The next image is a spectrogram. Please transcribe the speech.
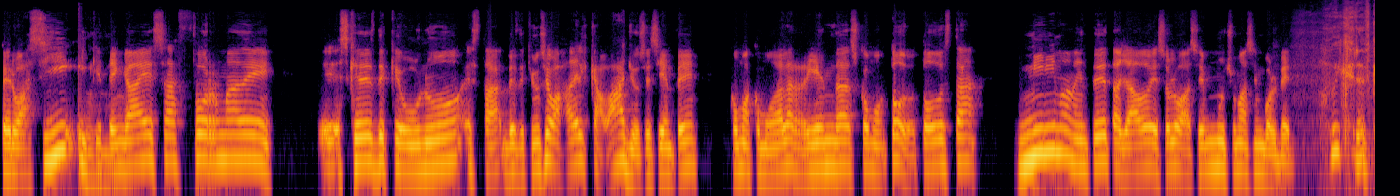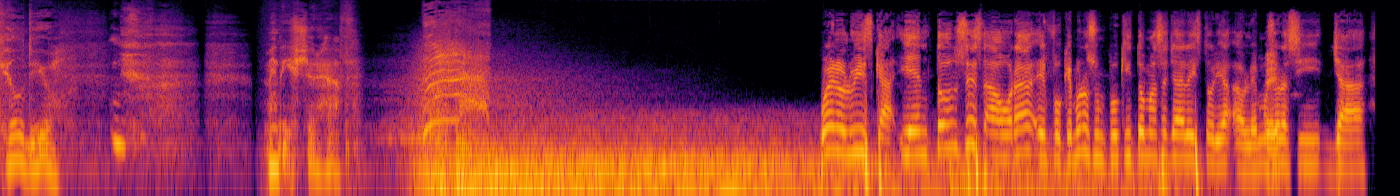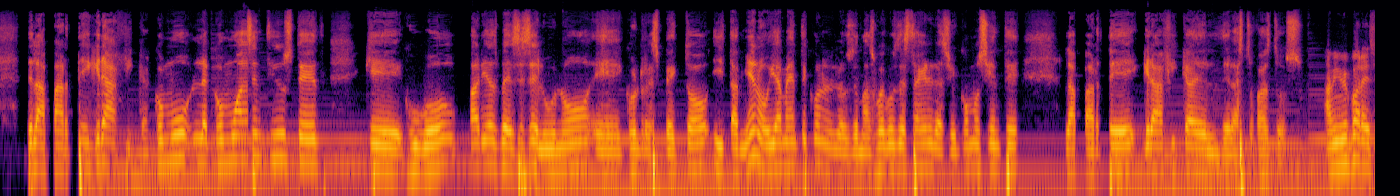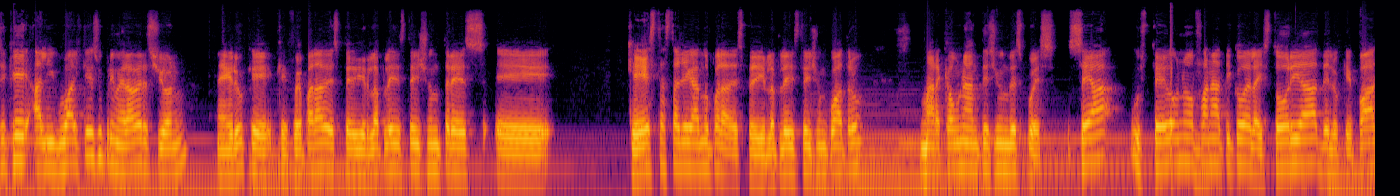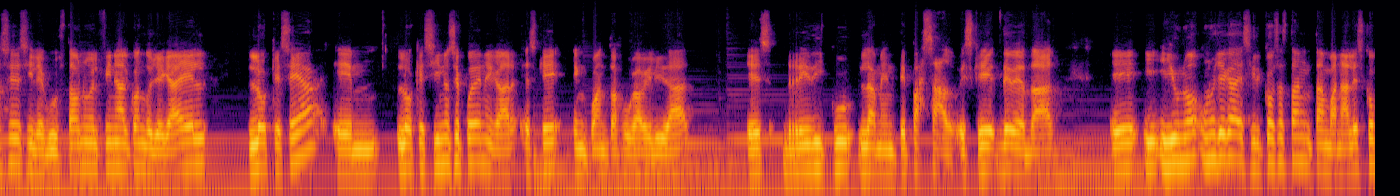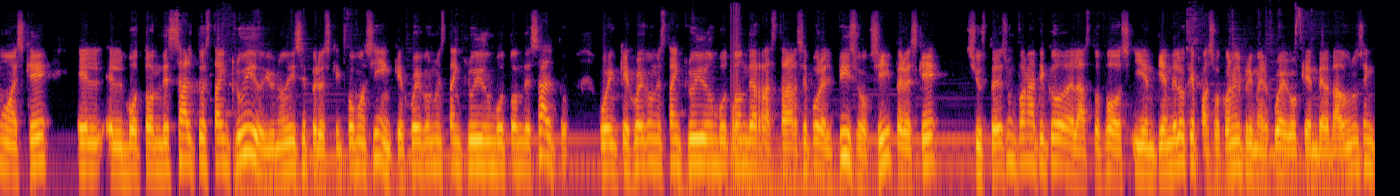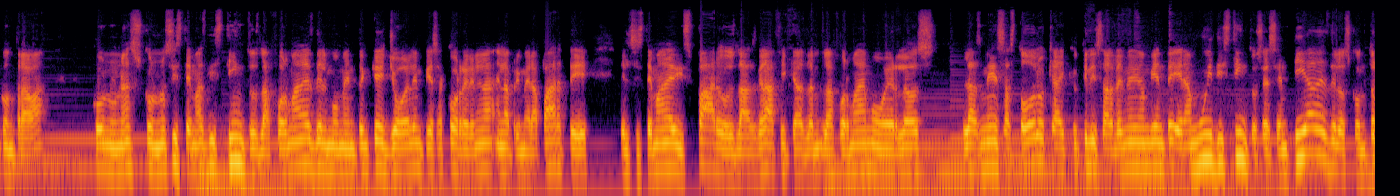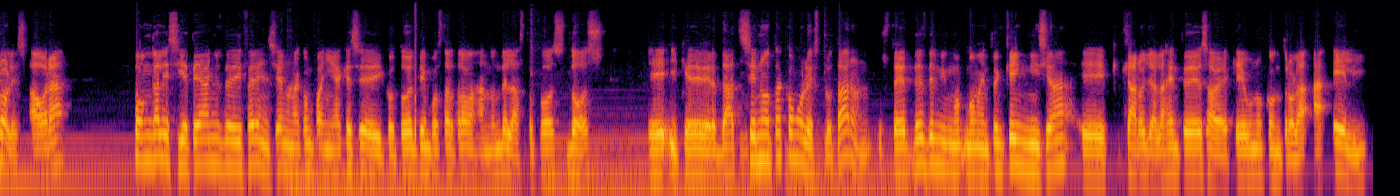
pero así y que tenga esa forma de, es que desde que uno está, desde que uno se baja del caballo, se siente como acomoda las riendas, como todo, todo está mínimamente detallado, eso lo hace mucho más envolvente. We could have killed you. Maybe you should have. Bueno, Luisca, y entonces ahora enfoquémonos un poquito más allá de la historia, hablemos ahora sí ya de la parte gráfica. ¿Cómo, ¿Cómo ha sentido usted que jugó varias veces el 1 eh, con respecto, y también obviamente con los demás juegos de esta generación, cómo siente la parte gráfica del, de Last of Us 2? A mí me parece que al igual que su primera versión, Negro, que, que fue para despedir la PlayStation 3, eh, que esta está llegando para despedir la PlayStation 4, marca un antes y un después. Sea usted o no mm. fanático de la historia, de lo que pase, si le gusta o no el final cuando llegue a él, lo que sea, em, lo que sí no se puede negar es que en cuanto a jugabilidad es ridículamente pasado. Es que de verdad, eh, y, uno, uno llega a decir cosas tan, tan banales como es que el, botón de salto está incluido. Y uno dice, pero es que ¿cómo así? ¿En qué juego no está incluido un botón de salto? ¿O en qué juego no está incluido un botón de arrastrarse por el piso? Sí, pero es que si usted es un fanático de The Last of Us y entiende lo que pasó con el primer juego, que en verdad uno se encontraba con, unas, con unos sistemas distintos, la forma desde el momento en que Joel empieza a correr en la, primera parte, el sistema de disparos, las gráficas, la, forma de mover las mesas, todo lo que hay que utilizar del medio ambiente era muy distinto, se sentía desde los controles. Ahora póngale siete años de diferencia en una compañía que se dedicó todo el tiempo a estar trabajando en The Last of Us 2 eh, y que de verdad se nota cómo lo explotaron. Usted desde el mismo momento en que inicia, eh, claro, ya la gente debe saber que uno controla a Ellie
